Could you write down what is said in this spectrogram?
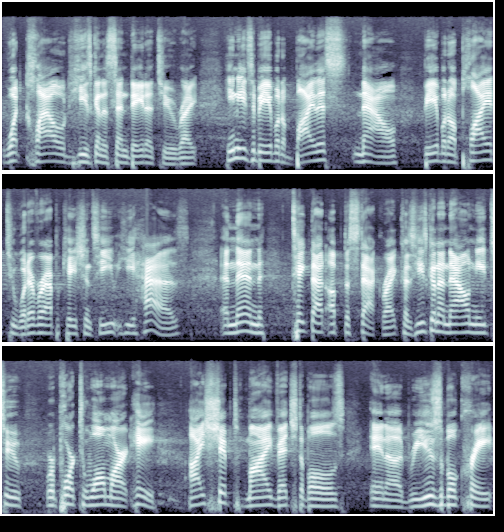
what cloud he's going to send data to, right? He needs to be able to buy this now, be able to apply it to whatever applications he, he has, and then take that up the stack, right? Because he's going to now need to report to Walmart, hey, I shipped my vegetables in a reusable crate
